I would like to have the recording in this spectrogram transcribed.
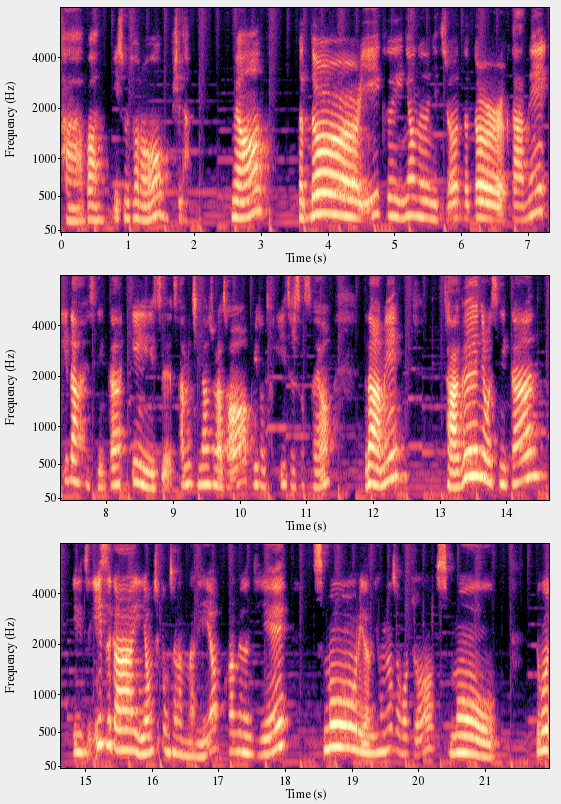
4번 이 순서로 봅시다. 그러면 the doll이 그 인형은 이죠. the doll 그 다음에 이다 했으니까 is 3인칭 단수라서 비동사 is를 썼어요. 그 다음에 작은이라고 했으니까 is, is가 이형식 동사란 말이에요. 그러면 뒤에 small이라는 형용사가 오죠. small 그리고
